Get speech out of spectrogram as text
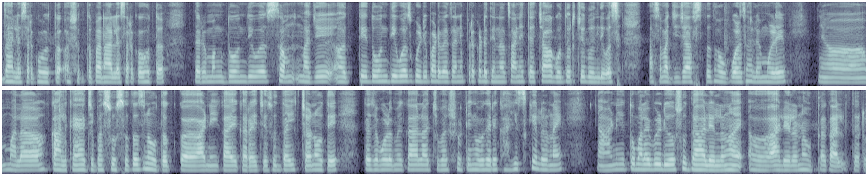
झाल्यासारखं होतं अशक्तपणा आल्यासारखं होतं. तर मग दोन दिवस माझे ते दोन दिवस गुढीपाडव्याचा आणि प्रकट दिनाचा आणि त्याच्या अगोदरचे दोन दिवस असं माझी जास्त धावपळ झाल्यामुळे मला काल काय अजिबात सुचतच नव्हतं क आणि काय करायची सुद्धा इच्छा नव्हते. त्याच्यामुळे मी काल अजिबात शूटिंग वगैरे काहीच केलं नाही. आणि तुम्हाला व्हिडिओसुद्धा आलेला नाही आलेला नव्हता काल. तर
